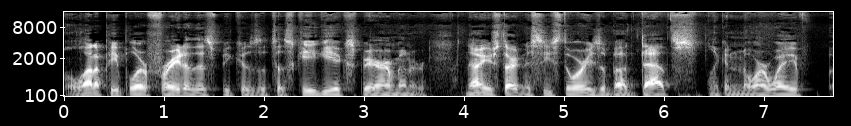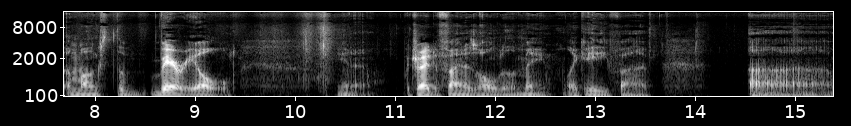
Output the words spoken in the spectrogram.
a lot of people are afraid of this because the Tuskegee experiment, or now you're starting to see stories about deaths, like in Norway, amongst the very old, you know, which I define as older than me, like 85. Uh,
